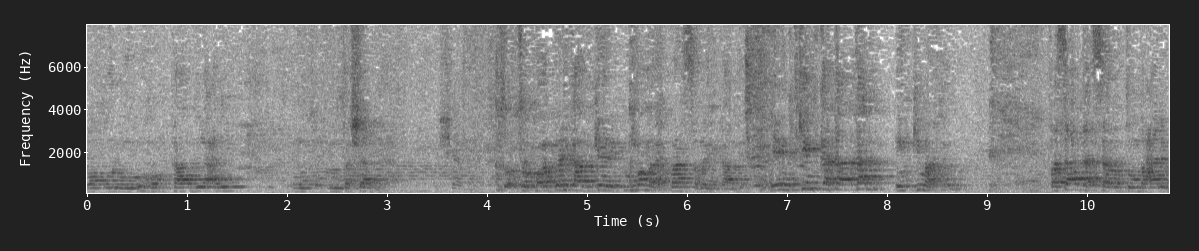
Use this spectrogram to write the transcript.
وقلوبهم كادوا يعني متشابهة سوف أقولك هذا كيري كم مرة برس مركا إن كن كتاتا إن كم مرة فساد أكثر معالم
